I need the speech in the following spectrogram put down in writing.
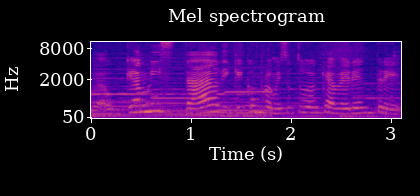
wow, qué amistad y qué compromiso tuvo que haber entre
